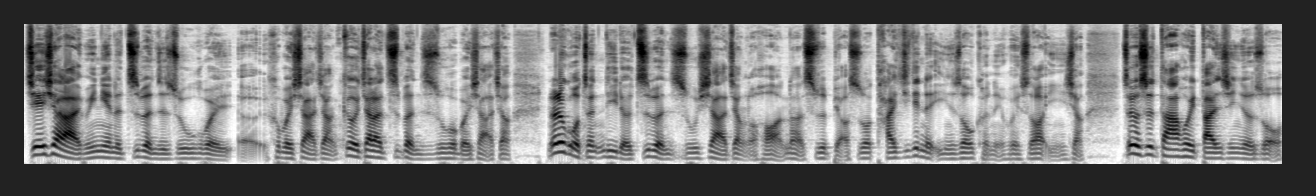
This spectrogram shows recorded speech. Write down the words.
接下来明年的资本支出会不会呃会不会下降？各家的资本支出会不会下降？那如果整体的资本支出下降的话，那是不是表示说台积电的营收可能也会受到影响？这个是大家会担心，就是说。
